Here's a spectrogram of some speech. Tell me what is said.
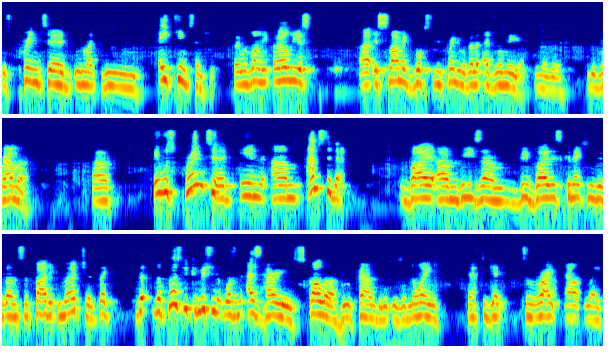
was printed in like the 18th century. So it was one of the earliest uh, Islamic books to be printed was Ajrumiyya, you know, the, the grammar. Uh, it was printed in um, Amsterdam by um, these um, by this connection with um, Sephardic merchants. Like the, the person who commissioned it was an Azhari scholar who found that it was annoying to have to get to write out like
